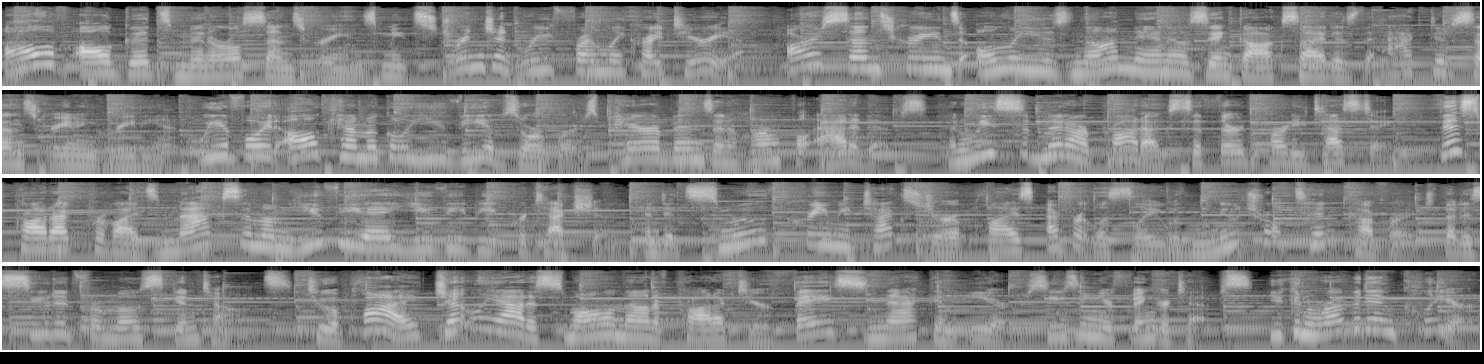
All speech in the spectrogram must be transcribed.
All of All Good's mineral sunscreens meet stringent reef friendly criteria. Our sunscreens only use non nano zinc oxide as the active sunscreen ingredient. We avoid all chemical UV absorbers, parabens, and harmful additives, and we submit our products to third party testing. This product provides maximum UVA UVB protection, and its smooth, creamy texture applies effortlessly with neutral tint coverage that is suited for most skin tones. To apply, gently add a small amount of product to your face, neck, and ears using your fingertips. You can rub it in clear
